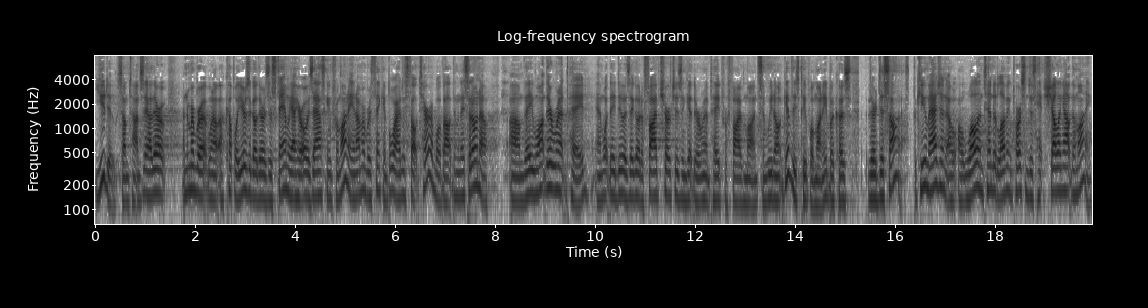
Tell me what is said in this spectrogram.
you do sometimes. You know, there, I remember when I, a couple of years ago, there was this family out here always asking for money, and I remember thinking, boy, I just felt terrible about them. And they said, oh no, um, they want their rent paid, and what they do is they go to five churches and get their rent paid for five months, and we don't give these people money because they're dishonest. But can you imagine a, a well intended, loving person just shelling out the money,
